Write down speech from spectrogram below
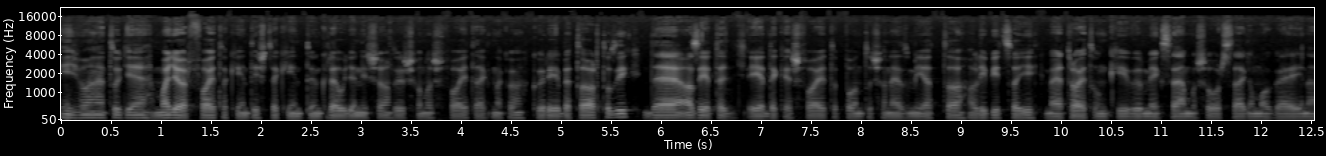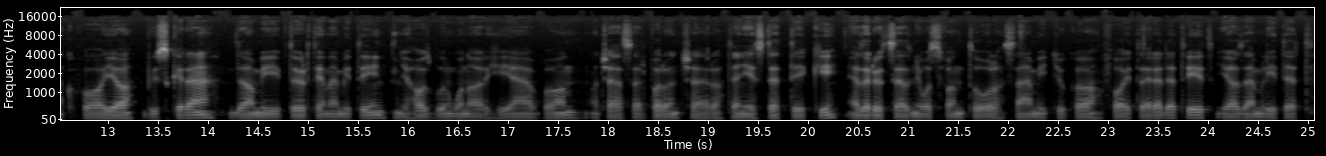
Így van, hát ugye magyar fajtaként is tekintünk rá, ugyanis az őshonos fajtáknak a körébe tartozik, de azért egy érdekes fajta pontosan ez miatt a, a libicai, mert rajtunk kívül még számos ország a magáénak faja büszke rá, de ami történelmi tény, hogy a Habsburg monarchiában a császár parancsára tenyésztették ki. 1580-tól számítjuk a fajta eredetét, ugye az említett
